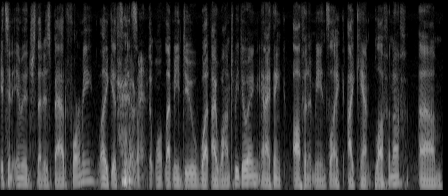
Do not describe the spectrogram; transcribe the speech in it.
it's an image that is bad for me. Like it's it's something that won't let me do what I want to be doing. And I think often it means like I can't bluff enough. Um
